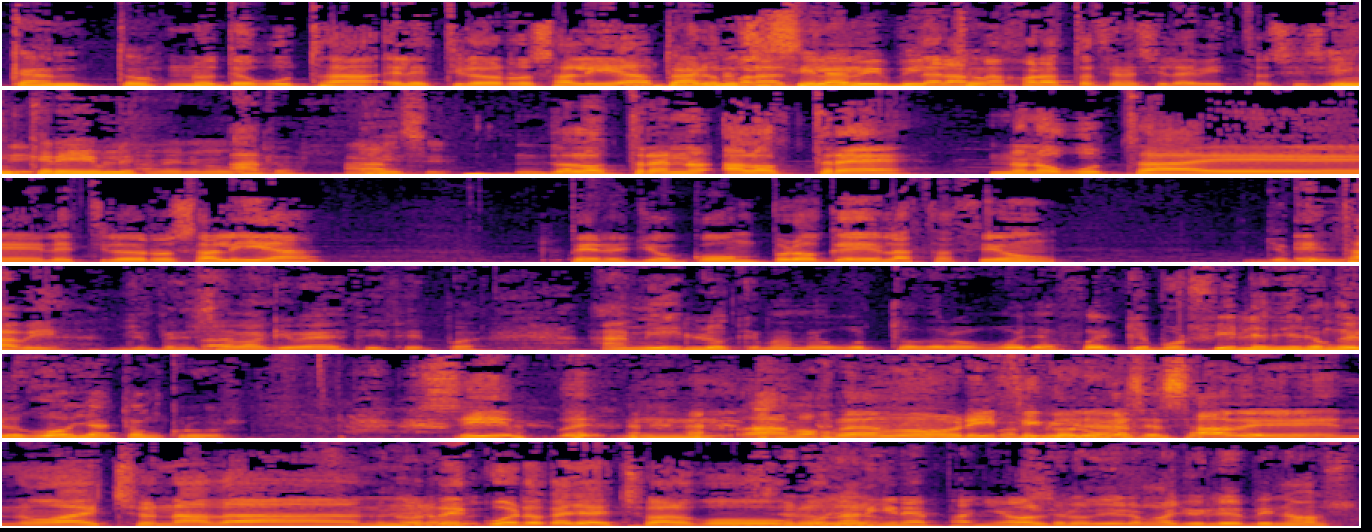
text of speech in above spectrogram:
cantó. No te gusta el estilo de Rosalía, Total, pero no sé para si la habéis De las visto. mejores actuaciones sí la he visto, sí, sí. sí. Increíble. A mí no me A, mí sí. a los tres, no- a los tres no nos gusta eh, el estilo de Rosalía, pero yo compro que la actuación Yo Está bien. Yo pensaba que iba a decir, pues, a mí lo que más me gustó de los Goya fue que por fin le dieron el Goya a Tom Cruise. Sí, mm, a lo mejor es un honorífico, Pues nunca se sabe, ¿eh? No ha hecho nada, no dieron- recuerdo que haya hecho algo con dieron- alguien español. Se lo dieron a Juliette Binoche.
